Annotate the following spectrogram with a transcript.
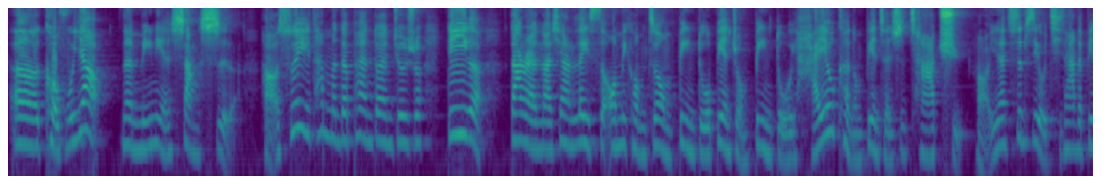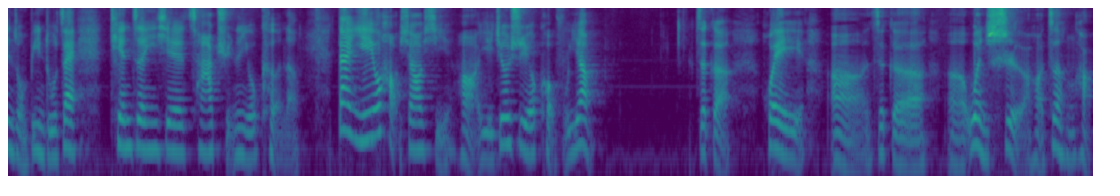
呃口服药那明年上市了。好，所以他们的判断就是说，第一个，当然呢，像类似 Omicron 这种病毒变种病毒，还有可能变成是插曲，好，那是不是有其他的变种病毒在添增一些插曲？那有可能，但也有好消息，哈，也就是有口服药，这个会呃这个呃问世了，哈，这很好。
